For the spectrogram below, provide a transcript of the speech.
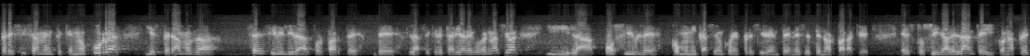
precisamente que no ocurra y esperamos la sensibilidad por parte de la Secretaría de Gobernación y la posible comunicación con el presidente en ese tenor para que esto siga adelante y con APRED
